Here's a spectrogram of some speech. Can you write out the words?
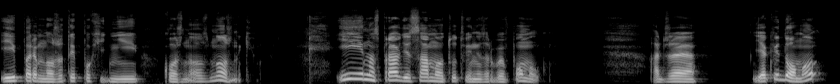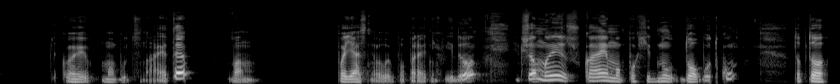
і перемножити похідні кожного з множників. І насправді саме отут він і зробив помилку. Адже, як відомо, як ви, мабуть, знаєте, вам пояснювали в попередніх відео, якщо ми шукаємо похідну добутку, тобто,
